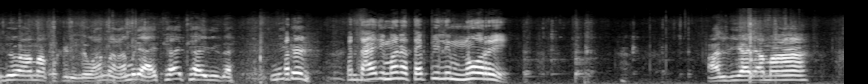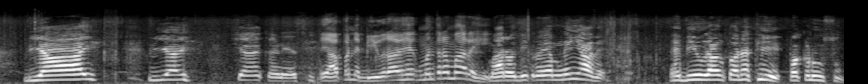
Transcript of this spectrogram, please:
જો આમાં પકડી લો આમાં હમણે હાથે હાથે આવી જાય. નીકળ. તારી મને તપીલીમ નો રે. હાલ વિયાય આમાં. વિયાય વિયાય ક્યાં કણે છે? એ આપણને બીવરાવે એક મંત્ર મારે મારો દીકરો એમ નહીં આવે. એ બીવરાવતો નથી પકડું છું.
